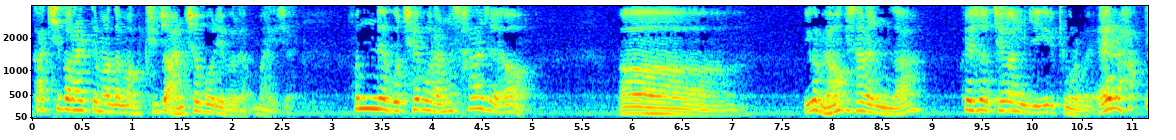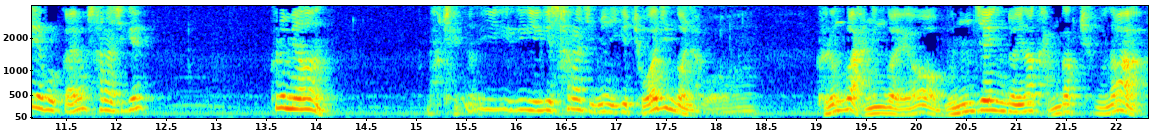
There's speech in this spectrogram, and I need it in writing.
까치발 할 때마다 막 주저앉혀 버리고 말이죠. 혼내고 체벌하면 사라져요. 어, 이거 명확히 사라집니다. 그래서 제가 이제 이렇게 물어봐요. 애를 학대해 볼까요? 사라지게? 그러면 뭐 이게 사라지면 이게 좋아진 거냐고. 그런 거 아닌 거예요. 문제 행동이나 감각 추구나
